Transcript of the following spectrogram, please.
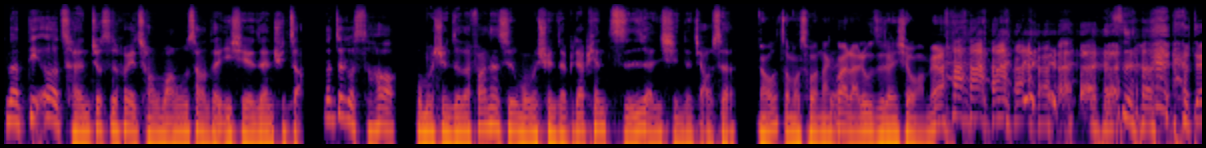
那第二层就是会从网络上的一些人去找，那这个时候我们选择的方向，其实我们选择比较偏直人型的角色。哦，怎么说？难怪来录职人秀啊，没有，很适合。对，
